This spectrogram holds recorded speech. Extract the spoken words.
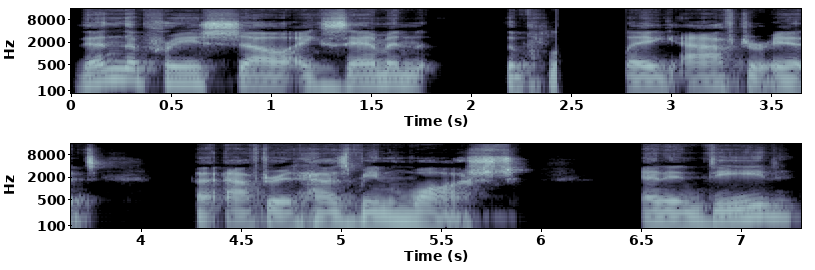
Then the priest shall examine the plague after it, uh, after it has been washed. And indeed,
